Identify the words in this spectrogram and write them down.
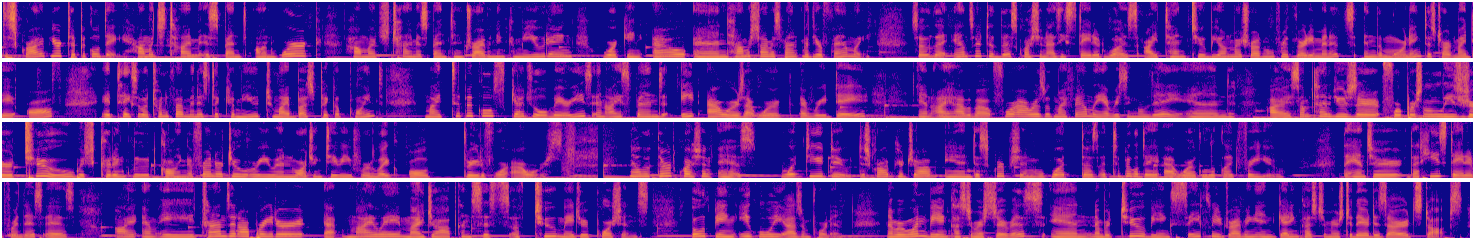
Describe your typical day. How much time is spent on work? How much time is spent in driving and commuting, working out, and how much time is spent with your family? So, the answer to this question, as he stated, was I tend to be on my treadmill for 30 minutes in the morning to start my day off. It takes about 25 minutes to commute to my bus pickup point. My typical schedule varies, and I spend eight hours at work every day. And I have about four hours with my family every single day. And I sometimes use it for personal leisure too, which could include calling a friend or two or even watching TV for like all three to four hours. Now, the third question is What do you do? Describe your job and description. What does a typical day at work look like for you? The answer that he stated for this is I am a transit operator at MiWay. My job consists of two major portions both being equally as important. Number one being customer service, and number two being safely driving and getting customers to their desired stops.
